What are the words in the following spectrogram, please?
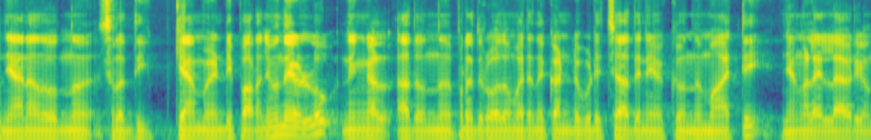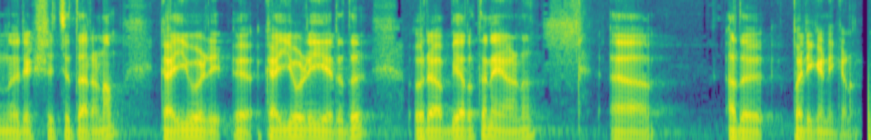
ഞാനതൊന്ന് ശ്രദ്ധിക്കാൻ വേണ്ടി പറഞ്ഞു എന്നേ ഉള്ളൂ. നിങ്ങൾ അതൊന്ന് പ്രതിരോധ മരുന്ന് കണ്ടുപിടിച്ച് അതിനെയൊക്കെ ഒന്ന് മാറ്റി ഞങ്ങളെല്ലാവരെയും ഒന്ന് രക്ഷിച്ച് തരണം. കൈവഴി കൈയൊഴിയരുത്. ഒരു അഭ്യർത്ഥനയാണ്. അത് പരിഗണിക്കണം.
